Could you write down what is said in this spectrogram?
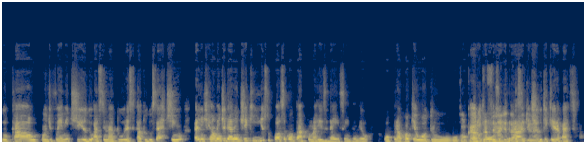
local, onde foi emitido, assinatura, se está tudo certinho, para a gente realmente garantir que isso possa contar com uma residência, entendeu? Ou para qualquer outro. Qualquer outra finalidade, né? que queira participar.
